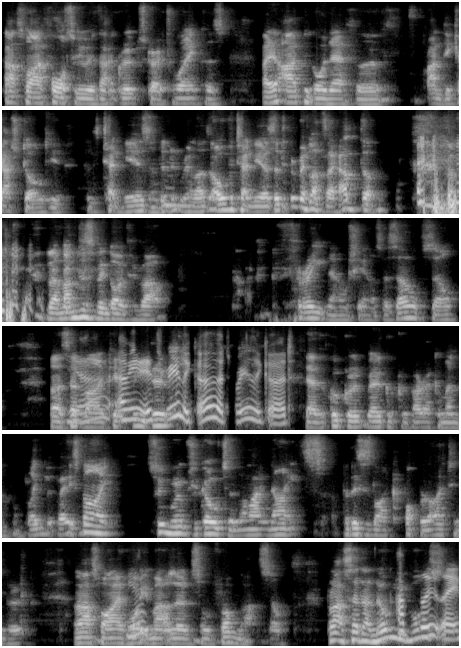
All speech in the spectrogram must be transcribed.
that's why i thought of you with that group straight away because i've been going there for andy cash told you for 10 years i didn't mm. realize over 10 years i didn't realize i had done but i've just been going for about three now she has herself so I said, yeah, like, I mean, it's do, really good, really good. Yeah, the good group, very good group. I recommend completely. But it's like some groups you go to, they're like nights, but this is like a proper writing group. And that's why I thought Yeah. you might have learned some from that. So, but I said, I know you've also,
